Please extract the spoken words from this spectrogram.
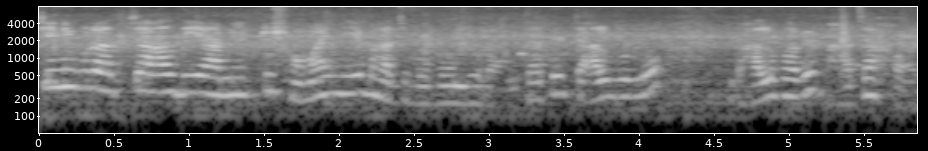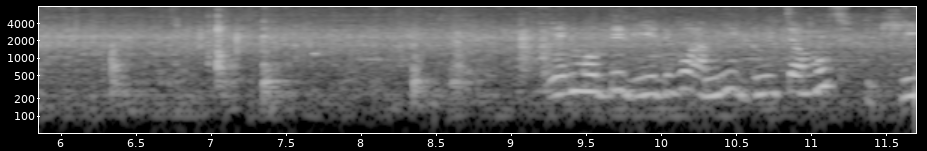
চিনি গুঁড়া, চাল দিয়ে আমি একটু সময় নিয়ে ভাজবো বন্ধুরা, যাতে চালগুলো ভালোভাবে ভাজা হয়। এর মধ্যে দিয়ে দেব আমি দুই চামচ ঘি।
